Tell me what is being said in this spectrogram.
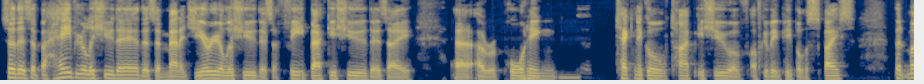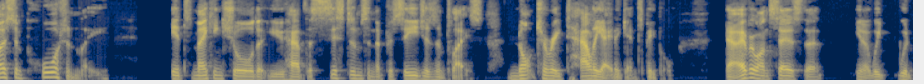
So there's a behavioral issue there, there's a managerial issue, there's a feedback issue, there's a uh, a reporting technical type issue of, of giving people a space. But most importantly, it's making sure that you have the systems and the procedures in place not to retaliate against people. Now, everyone says that you know we would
